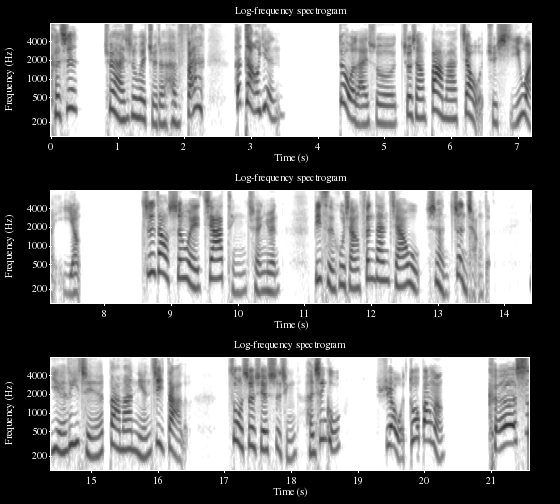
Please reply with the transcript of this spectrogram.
可是却还是会觉得很烦、很讨厌。对我来说，就像爸妈叫我去洗碗一样，知道身为家庭成员。彼此互相分担家务是很正常的，也理解爸妈年纪大了，做这些事情很辛苦，需要我多帮忙。可是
